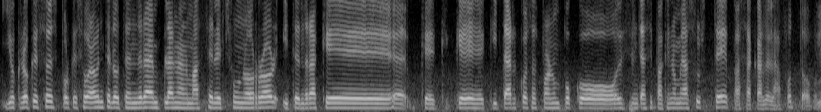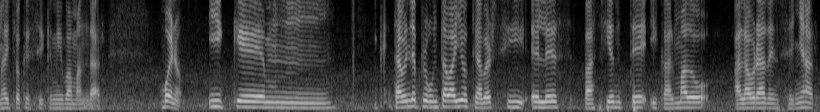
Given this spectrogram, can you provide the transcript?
Yo creo que eso es porque seguramente lo tendrá en plan almacén hecho un horror y tendrá que quitar cosas, poner un poco decente así para que no me asuste, para sacarle la foto. Me ha dicho que sí, que me iba a mandar. Bueno, y que mmm, también le preguntaba yo que a ver si él es paciente y calmado a la hora de enseñar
